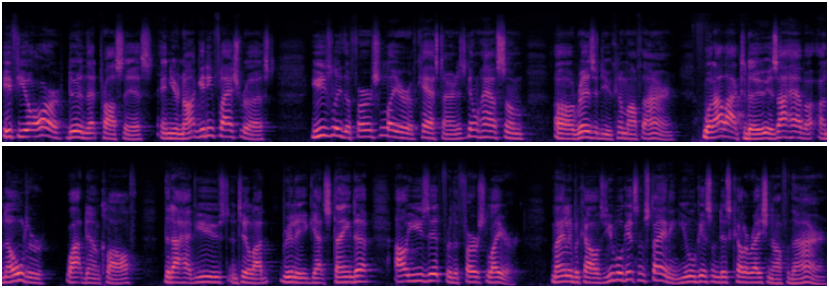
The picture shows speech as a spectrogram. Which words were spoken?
if you are doing that process and you're not getting flash rust, usually the first layer of cast iron is going to have some uh, residue come off the iron. What I like to do is I have a, an older wipe down cloth that I have used until I really got stained up. I'll use it for the first layer, mainly because you will get some staining, you will get some discoloration off of the iron.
